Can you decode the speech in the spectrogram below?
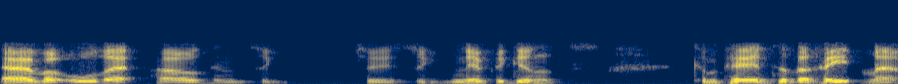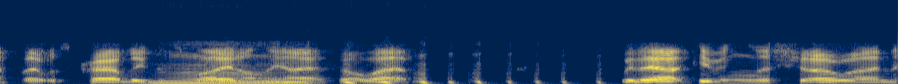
However, all that pales into significance compared to the heat map that was proudly displayed mm. on the mm. AFL app. Without giving the show an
